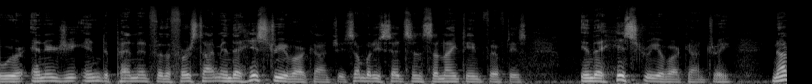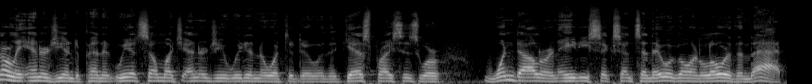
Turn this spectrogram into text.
we were energy independent for the first time in the history of our country. Somebody said since the 1950s, in the history of our country, not only energy independent, we had so much energy we didn't know what to do with it. Gas prices were $1.86, and they were going lower than that.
